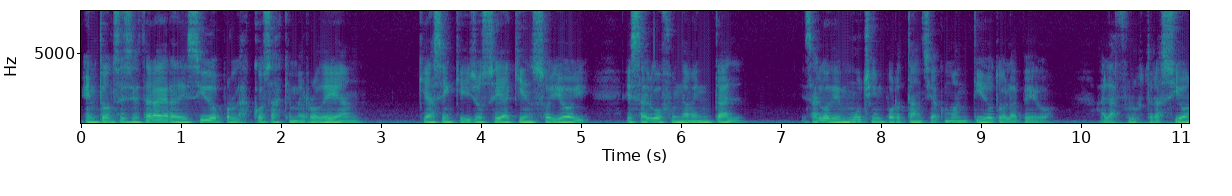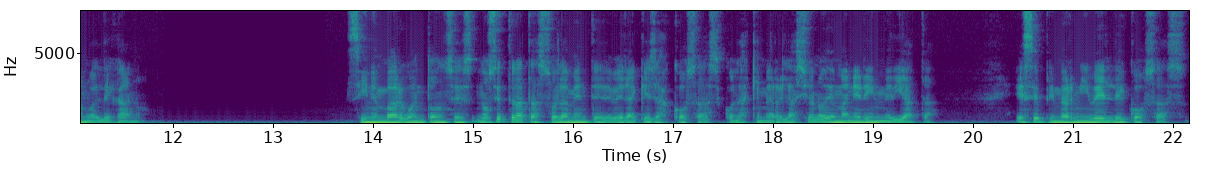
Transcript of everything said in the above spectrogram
Entonces estar agradecido por las cosas que me rodean, que hacen que yo sea quien soy hoy, es algo fundamental, es algo de mucha importancia como antídoto al apego, a la frustración o al desgano. Sin embargo, entonces, no se trata solamente de ver aquellas cosas con las que me relaciono de manera inmediata, ese primer nivel de cosas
